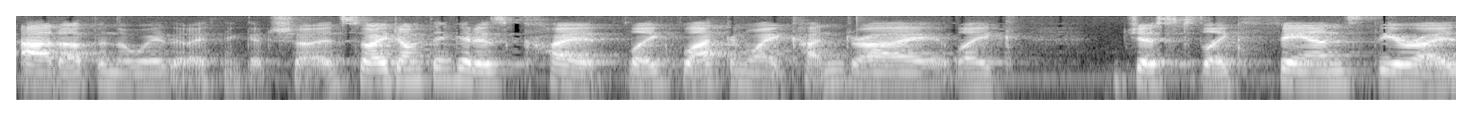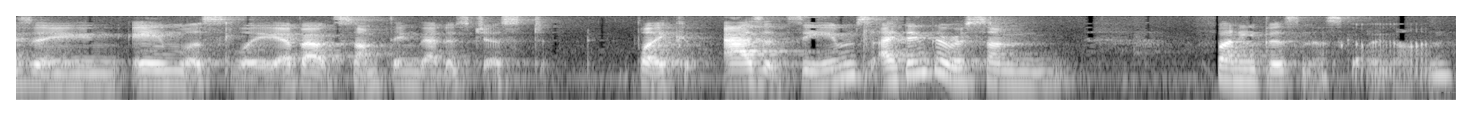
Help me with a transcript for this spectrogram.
add up in the way that I think it should. So I don't think it is cut like black and white, cut and dry, like just like fans theorizing aimlessly about something that is just like as it seems. I think there was some funny business going on.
